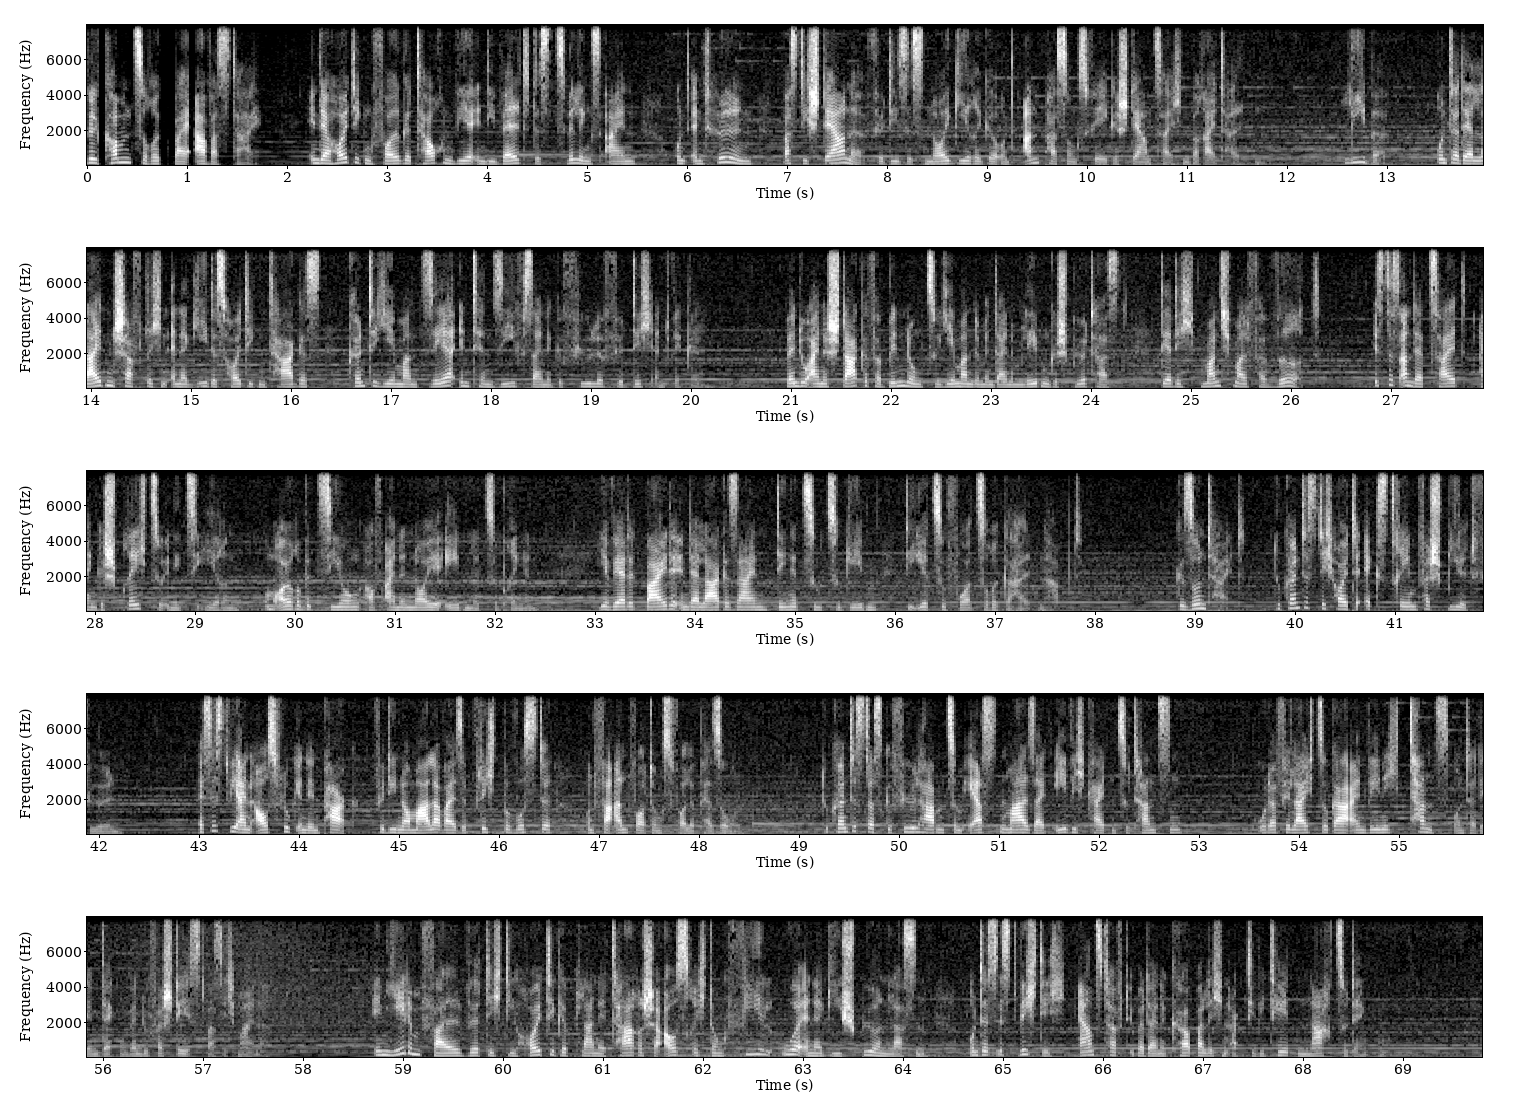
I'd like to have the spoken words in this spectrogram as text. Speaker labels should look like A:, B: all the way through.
A: Willkommen zurück bei Avastai. In der heutigen Folge tauchen wir in die Welt des Zwillings ein und enthüllen, was die Sterne für dieses neugierige und anpassungsfähige Sternzeichen bereithalten. Liebe. Unter der leidenschaftlichen Energie des heutigen Tages könnte jemand sehr intensiv seine Gefühle für dich entwickeln. Wenn du eine starke Verbindung zu jemandem in deinem Leben gespürt hast, der dich manchmal verwirrt, ist es an der Zeit, ein Gespräch zu initiieren, um eure Beziehung auf eine neue Ebene zu bringen. Ihr werdet beide in der Lage sein, Dinge zuzugeben, die ihr zuvor zurückgehalten habt. Gesundheit. Du könntest dich heute extrem verspielt fühlen. Es ist wie ein Ausflug in den Park für die normalerweise pflichtbewusste und verantwortungsvolle Person. Du könntest das Gefühl haben, zum ersten Mal seit Ewigkeiten zu tanzen oder vielleicht sogar ein wenig Tanz unter den Decken, wenn du verstehst, was ich meine. In jedem Fall wird dich die heutige planetarische Ausrichtung viel Urenergie spüren lassen und es ist wichtig, ernsthaft über deine körperlichen Aktivitäten nachzudenken.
